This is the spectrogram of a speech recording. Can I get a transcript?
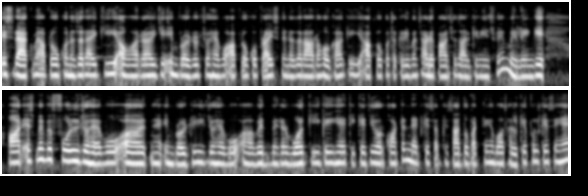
इस रैक में आप लोगों को नज़र आएगी और ये एम्ब्रॉयड जो है वो आप लोगों को प्राइस में नज़र आ रहा होगा कि ये आप लोगों को तकरीबन साढ़े पाँच हज़ार की रेंज में मिलेंगे। और इसमें भी फुल जो है वो एम्ब्रॉयडरी जो है वो विद मिरर वर्क की गई है, ठीक है जी। और कॉटन नेट के सबके साथ दोपट्टे हैं, बहुत हल्के फुल्के से हैं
